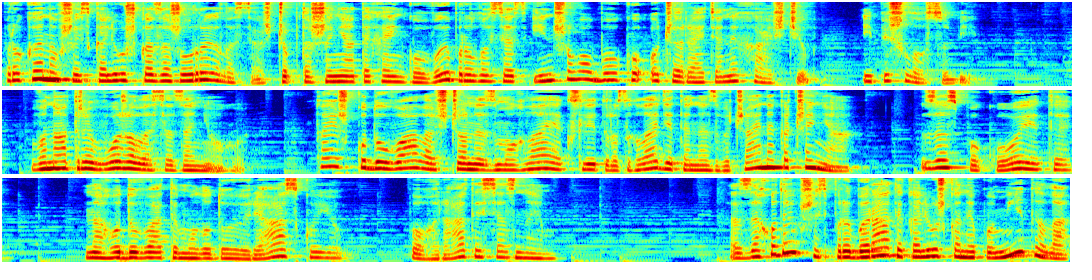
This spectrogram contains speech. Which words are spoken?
Прокинувшись, калюшка зажурилася, щоб пташеня тихенько вибралося з іншого боку очеретяних хащів і пішло собі. Вона тривожилася за нього та й шкодувала, що не змогла як слід розгледіти незвичайне каченя, заспокоїти, нагодувати молодою рязкою, погратися з ним. Заходившись прибирати, калюшка не помітила,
